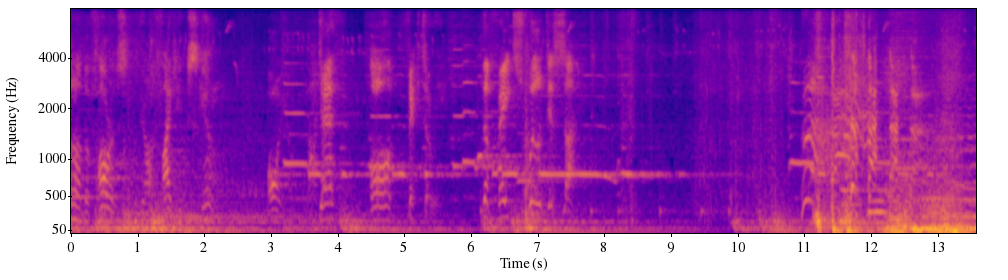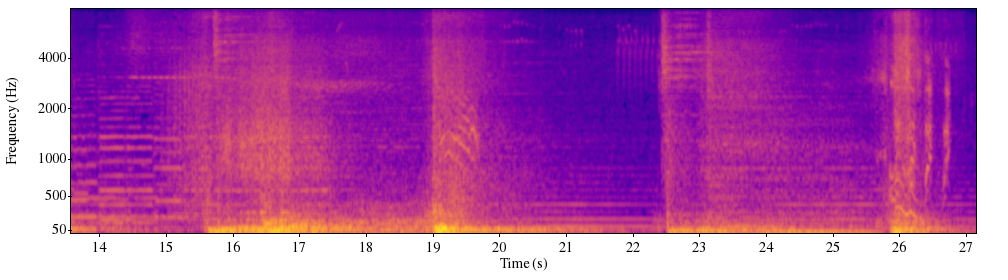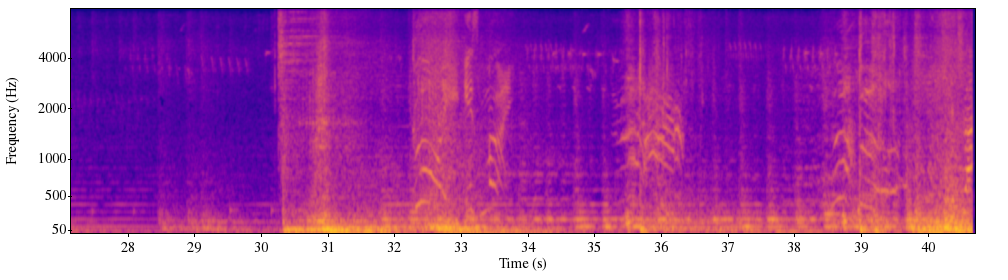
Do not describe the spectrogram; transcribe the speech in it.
the forest with your fighting skill. Or. Death or victory. The fates will decide.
